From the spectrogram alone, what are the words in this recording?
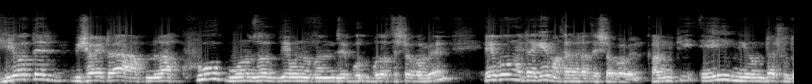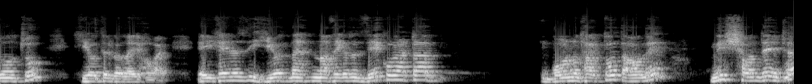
হিয়তের বিষয়টা আপনারা খুব মনোযোগ দিয়ে মনে করেন যে বোঝার চেষ্টা করবেন এবং এটাকে মাথায় রাখার চেষ্টা করবেন। কারণ কি এই নিয়মটা শুধুমাত্র হিয়তের বেলায় হয়। এইখানে যদি হিয়ত না থাকে যে কোনো একটা বর্ণ থাকতো, তাহলে নিঃসন্দেহে এটা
